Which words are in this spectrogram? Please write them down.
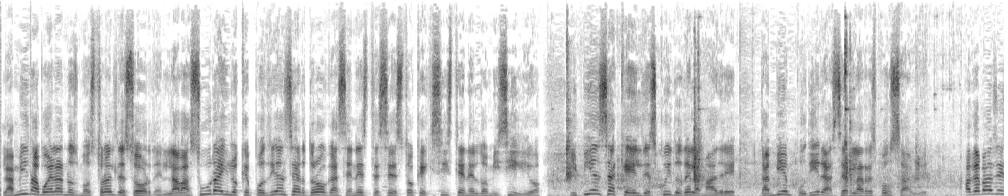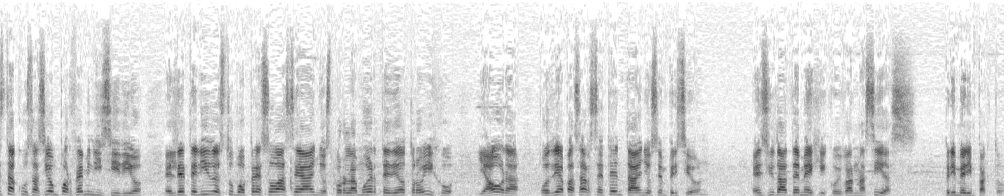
La misma abuela nos mostró el desorden, la basura y lo que podrían ser drogas en este cesto que existe en el domicilio y piensa que el descuido de la madre también pudiera ser la responsable. Además de esta acusación por feminicidio, el detenido estuvo preso hace años por la muerte de otro hijo y ahora podría pasar 70 años en prisión. En Ciudad de México, Iván Macías, primer impacto.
